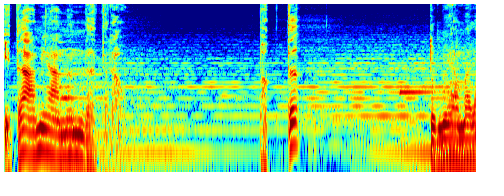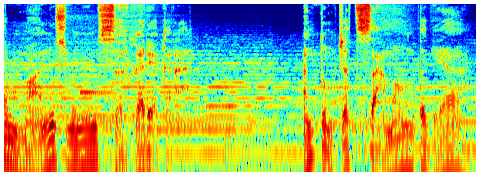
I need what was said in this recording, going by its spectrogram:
इथं आम्ही आनंदात राहू. फक्त तुम्ही आम्हाला माणूस म्हणून सहकार्य करा. आणि तुमच्यात सामावून तर घ्या.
